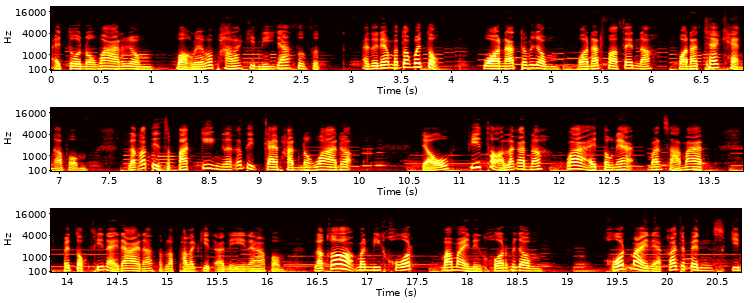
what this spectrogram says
ไอตัวโนวาท่านผู้ชม บอกเลยว่าภารกิจนี้ยากสุดๆ ไอตัวเนี้ยมันต้องไปตกวอลนัทท่านผู้ชม วอลนัทฟอร์เซนเนาะ วอลนัทแช่แข็งครับผม แล้วก็ติดสปาร์กิ้ง แล้วก็ติดกลายพันธุ์โนวาด้วย เดี๋ยวพี่สอนแล้วกันเนาะว่าไอตรงเนี้ยมันสามารถไปตกที่ไหนได้นะสำหรับภารกิจอันนี้นะครับผม แล้วก็มันมีโค้ดมาใหม่หนึ่งโค้ดท่านผู้ชม โค้ดใหม่เนี่ยก็จะเป็นสกิน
